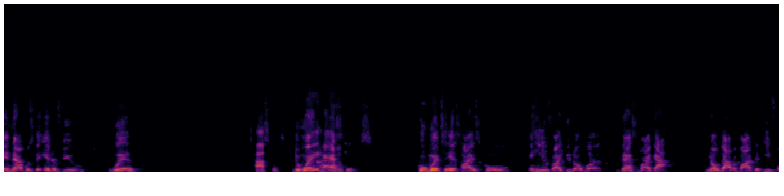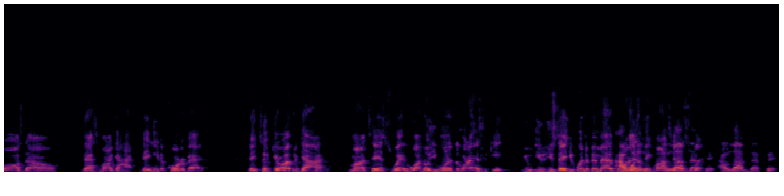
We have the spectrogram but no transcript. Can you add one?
and that was the interview with Haskins. Dwayne Haskins, who went to his high school, and he was like, you know what? That's my guy. No doubt about it. If he falls down, that's my guy. They need a quarterback. They took your other guy, Montez Sweat, who I know you wanted the Lions to get. You you, you said you wouldn't have been mad if the I would Lions have. picked I Montez love Sweat. that pick. I love that pick.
